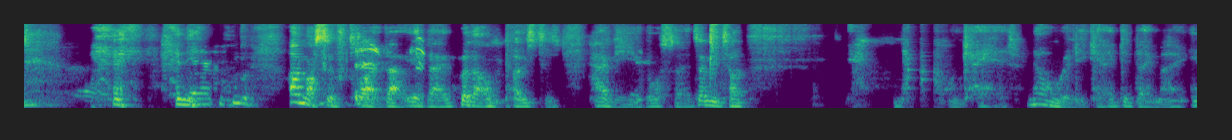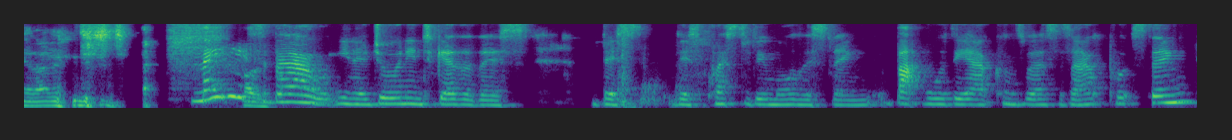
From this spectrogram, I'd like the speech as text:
and yeah. I must have tried that, you know, put that on posters. Have you also? It's only time. Yeah, no one cared. No one really cared, did they, mate? You know, maybe it's about you know joining together this this this quest to do more listening back with the outcomes versus outputs thing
